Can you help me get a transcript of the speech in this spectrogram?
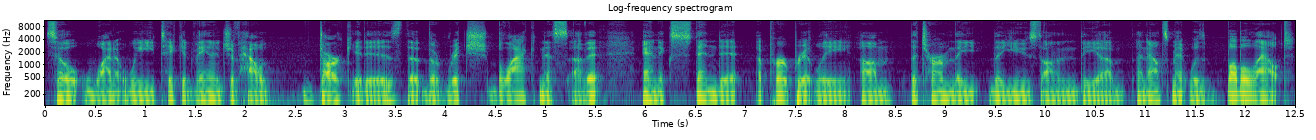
So why don't we take advantage of how dark it is, the the rich blackness of it, and extend it appropriately?" Um, the term they they used on the uh, announcement was "bubble out,"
